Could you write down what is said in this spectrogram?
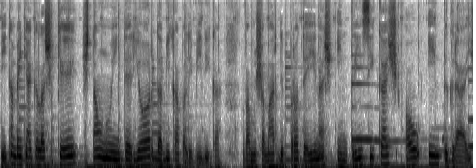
e também tem aquelas que estão no interior da bicapa lipídica vamos chamar de proteínas intrínsecas ou integrais.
